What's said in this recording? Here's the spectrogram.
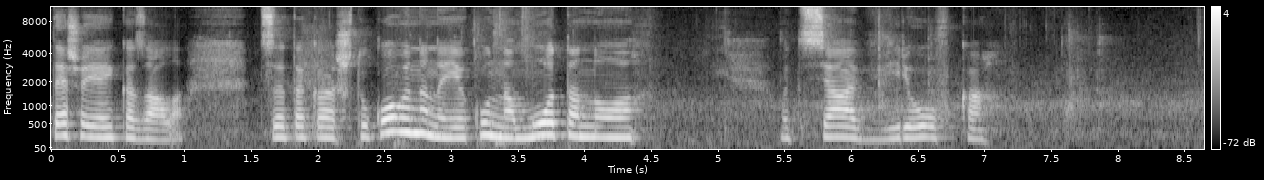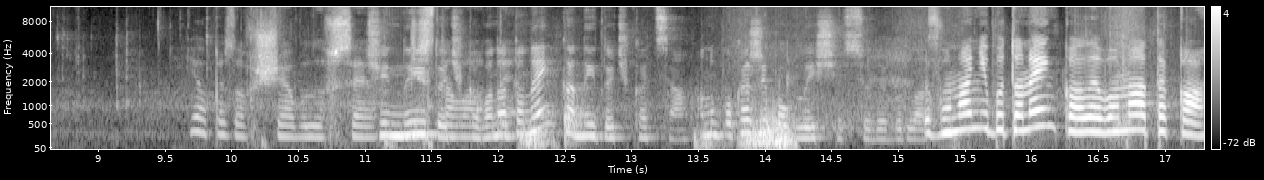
те, що я й казала. Це така штуковина, на яку намотано оця вірьовка Я казав, що я буду все чи ниточка. діставати. Вона тоненька ниточка ця. А ну покажи поближче сюди, будь ласка. Вона ніби тоненька, але вона така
